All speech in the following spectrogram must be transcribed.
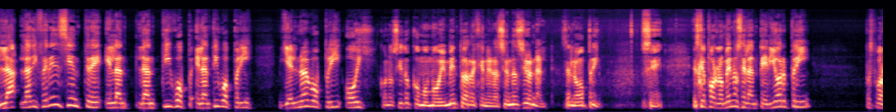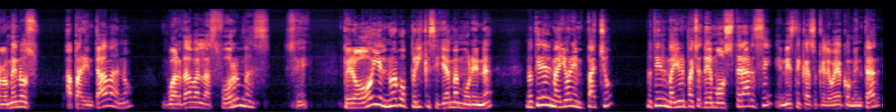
La, diferencia entre el, antiguo, el antiguo PRI y el nuevo PRI hoy, conocido como Movimiento de Regeneración Nacional, es el nuevo PRI. Sí. Es que por lo menos el anterior PRI, pues por lo menos aparentaba, ¿no? Guardaba las formas, ¿sí? Pero hoy el nuevo PRI que se llama Morena no tiene el mayor empacho, no tiene el mayor empacho de mostrarse, en este caso que le voy a comentar,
